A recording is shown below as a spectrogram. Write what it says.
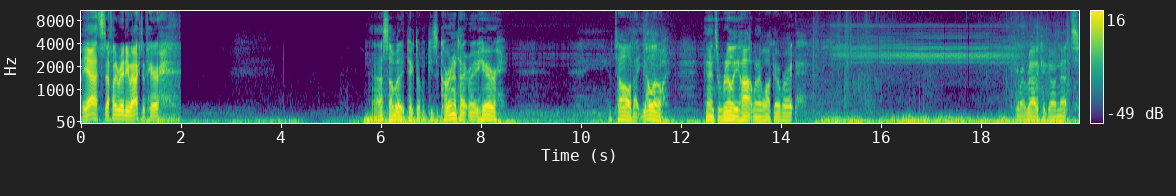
But yeah, it's definitely radioactive here. Uh, somebody picked up a piece of carnotite right here. Can tell that yellow, and it's really hot when I walk over it. Hear my Radiacode going nuts.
